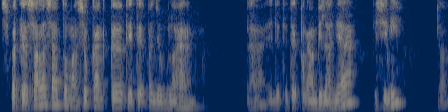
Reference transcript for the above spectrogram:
sebagai salah satu masukan ke titik penjumlahan. Nah, ini titik pengambilannya di sini. Ya.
